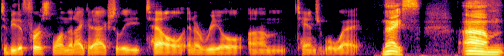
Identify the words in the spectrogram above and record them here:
to, be the first one that I could actually tell in a real, um, tangible way. Nice. Um,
